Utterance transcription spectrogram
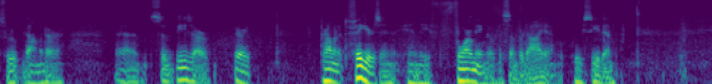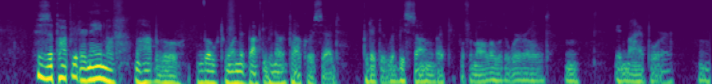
Swarup. Uh, so these are very prominent figures in, in the forming of the Sampradaya. We see them. This is a popular name of Mahaprabhu, invoked one that Bhaktivinoda Thakur said, predicted would be sung by people from all over the world hmm, in Mayapur, hmm,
